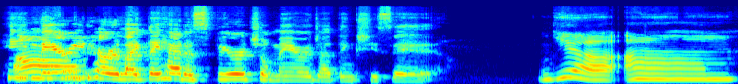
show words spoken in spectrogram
He um, married her like they had a spiritual marriage, I think she said. Yeah. Um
